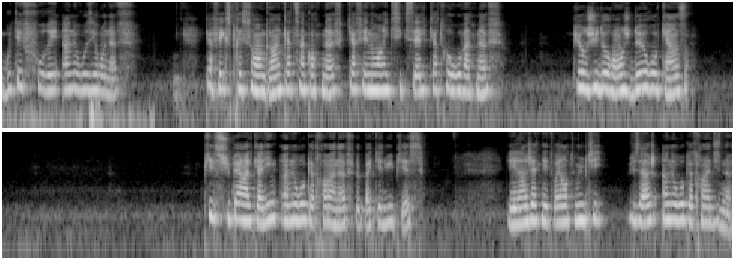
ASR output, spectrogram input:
Goûter fourré, 1,09€. Café expresso en grains, 4,59€. Café noir XXL, 4,29€. Pur jus d'orange, 2,15€. Pile super alcaline, 1,89€, le paquet de 8 pièces. Les lingettes nettoyantes multi-usage, 1,99€.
